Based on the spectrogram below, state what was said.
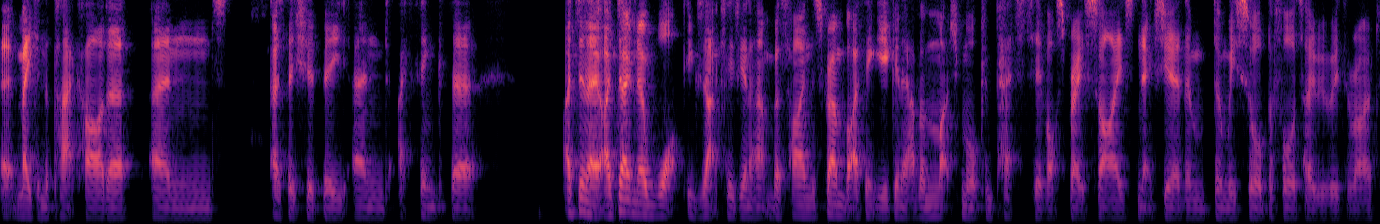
at making the pack harder and as they should be. And I think that I don't know. I don't know what exactly is going to happen behind the scrum, but I think you're going to have a much more competitive Osprey side next year than than we saw before Toby Booth arrived.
